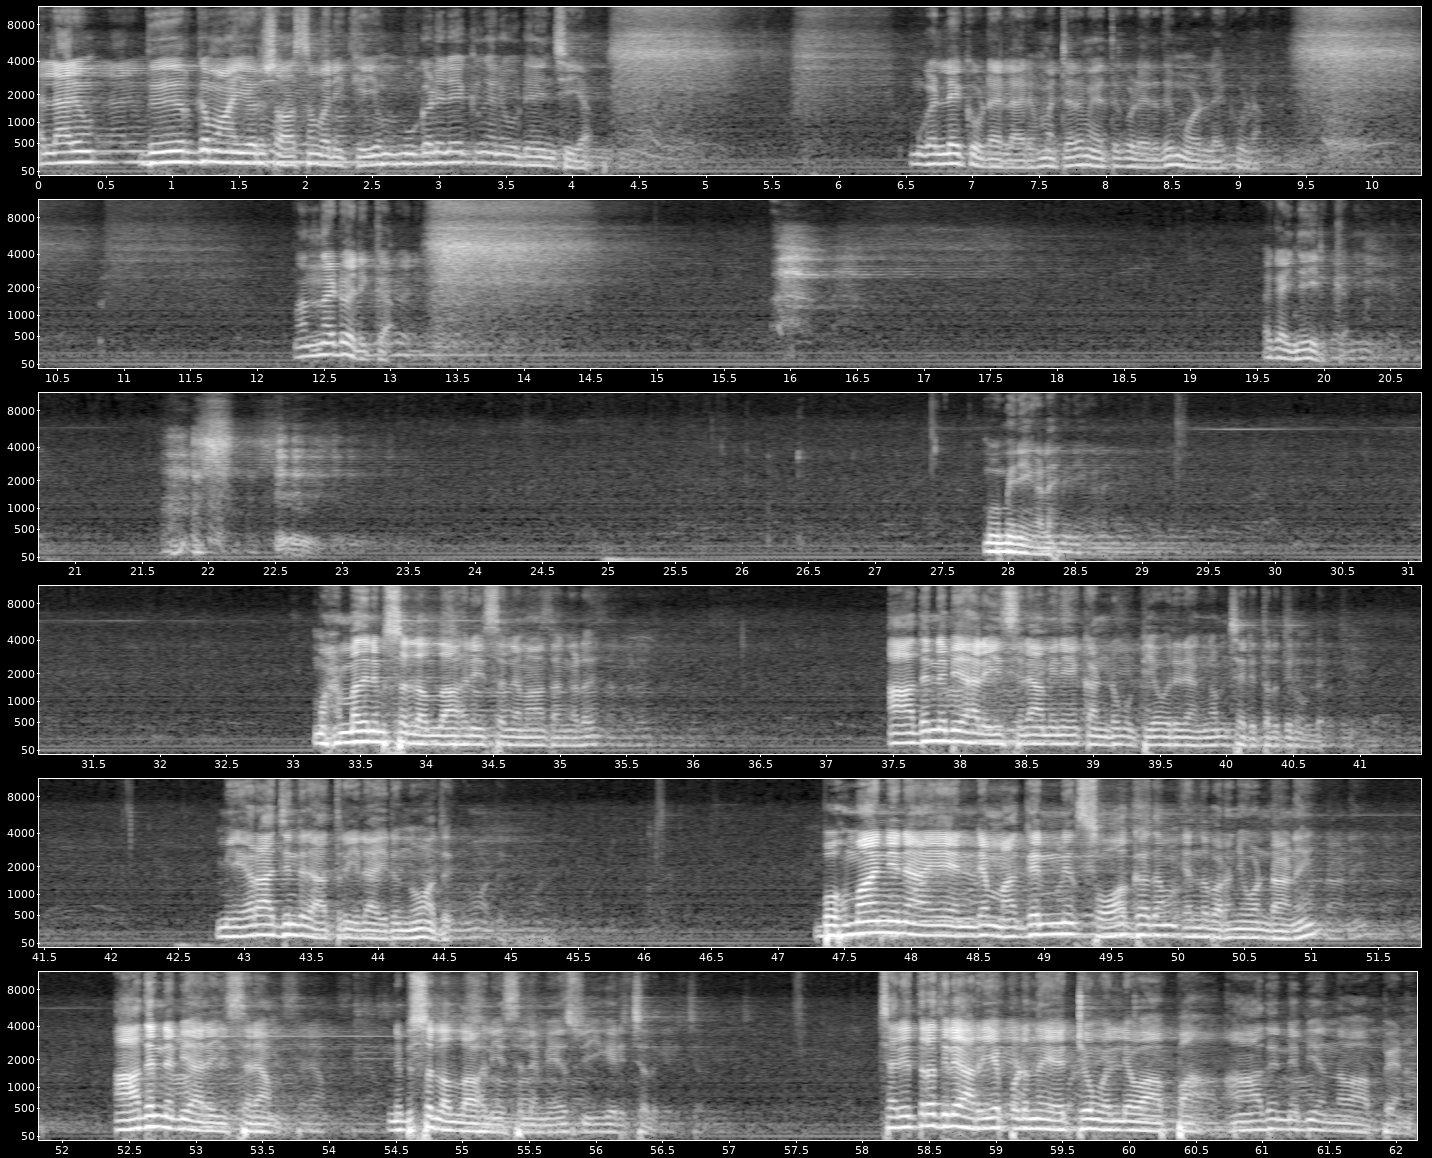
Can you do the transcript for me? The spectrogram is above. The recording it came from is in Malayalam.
എല്ലാവരും ദീർഘമായ ഒരു ശ്വാസം വലിക്കുകയും മുകളിലേക്ക് ഇങ്ങനെ വിടുകയും ചെയ്യാം. മുകളിലേക്ക് വിടുക എല്ലാവരും മറ്റൊരു മേത്ത് വിടരുത് മുകളിലേക്ക് വിടാം നന്നായിട്ട് വലിക്കുക. അത് കഴിഞ്ഞേ ഇരിക്കുക. മുമിനികളെ. മുഹമ്മദ് നബി സല്ലല്ലാഹു അലൈഹി സ്വലമ തങ്ങൾ ആദൻ നബി അലൈഹി ഇസ്ലാമിനെ കണ്ടുമുട്ടിയ ഒരു രംഗം ചരിത്രത്തിലുണ്ട്. മിയറാജിന്റെ രാത്രിയിലായിരുന്നു അത്. ബഹുമാന്യനായ എന്റെ മകന് സ്വാഗതം എന്ന് പറഞ്ഞുകൊണ്ടാണ് ആദൻ നബി അലൈഹി ഇസ്ലാം നബി സല്ലല്ലാഹു അലൈഹി സ്വലമയെ സ്വീകരിച്ചത്. ചരിത്രത്തിലെ അറിയപ്പെടുന്ന ഏറ്റവും വലിയ വാപ്പ ആദൻ നബി എന്ന വാപ്പയാണ്.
